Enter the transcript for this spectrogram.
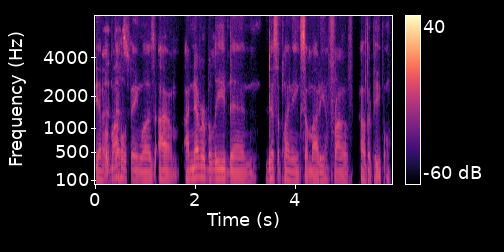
Yeah, Uh, but my whole thing was um, I never believed in disciplining somebody in front of other people.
